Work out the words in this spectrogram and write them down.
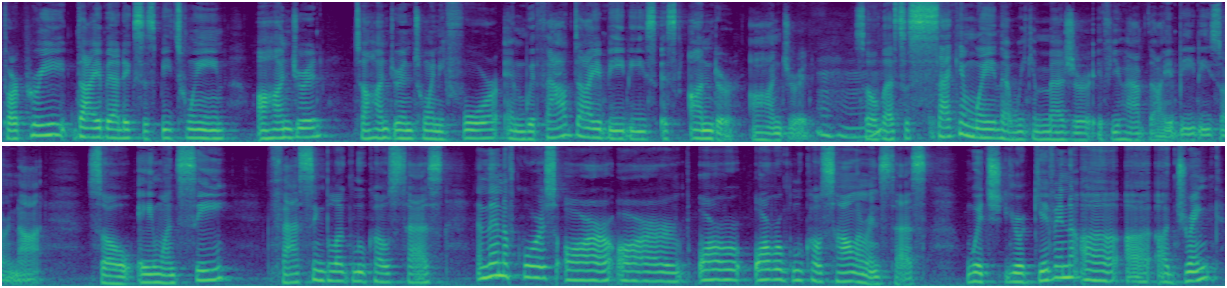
For pre diabetics, it's between 100 to 124, and without diabetes, is under 100. Mm-hmm. So that's the second way that we can measure if you have diabetes or not. So A1C, fasting blood glucose test, and then of course our, our, our oral glucose tolerance test which you're given a, a, a drink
